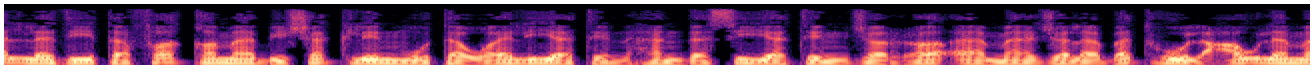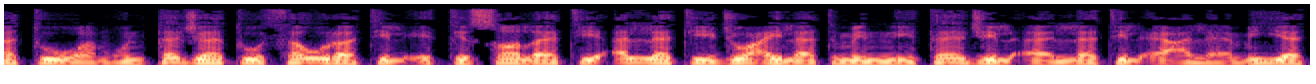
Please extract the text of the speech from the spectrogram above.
الذي تفاقم بشكل متوالية هندسية جراء ما جلبته العولمة ومنتجات ثورة الاتصالات التي جعلت من نتاج الآلة الإعلامية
